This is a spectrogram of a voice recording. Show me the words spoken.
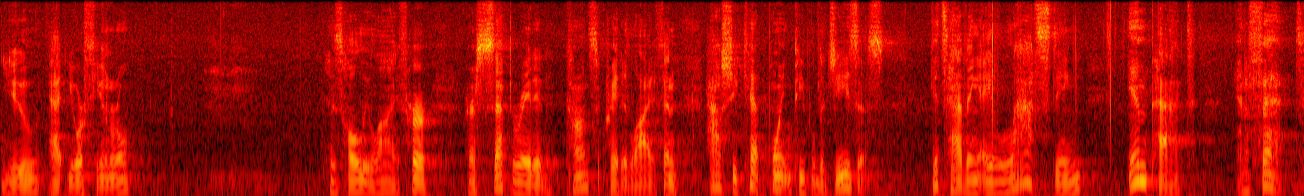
you at your funeral? His holy life, her, her separated, consecrated life, and how she kept pointing people to Jesus. It's having a lasting impact and effect.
